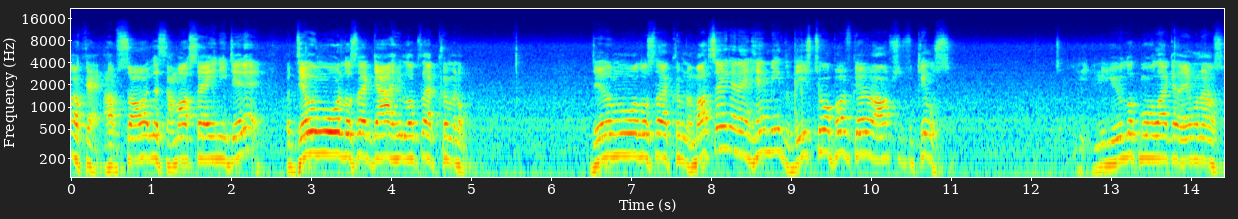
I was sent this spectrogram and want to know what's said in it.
Okay, I'm sorry. Listen, I'm not saying he did it, but Dylan Ward looks like a guy who looks like a criminal. Dylan Ward looks like a criminal. I'm not saying it ain't him either. These two are both good options for killers. You, you look more like it than anyone else.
